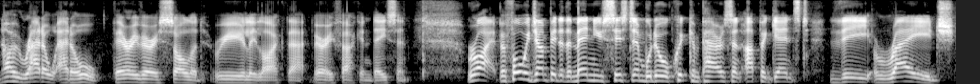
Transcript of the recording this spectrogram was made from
no rattle at all. Very, very solid. Really like that. Very fucking decent. Right, before we jump into the menu system, we'll do a quick comparison up against the Rage.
